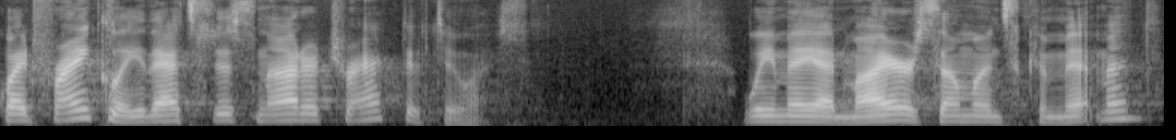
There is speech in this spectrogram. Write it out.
Quite frankly, that's just not attractive to us. We may admire someone's commitment.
